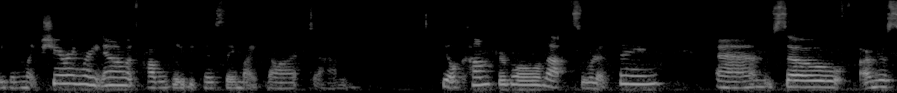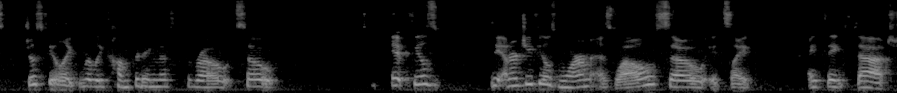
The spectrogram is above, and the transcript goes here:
even like sharing right now, it's probably because they might not um, feel comfortable, that sort of thing. And um, so I'm just just feel like really comforting the throat. So it feels the energy feels warm as well. So it's like I think that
